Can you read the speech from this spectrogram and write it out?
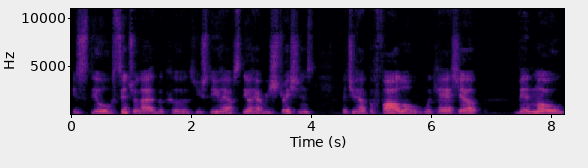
it's still centralized because you still have still have restrictions that you have to follow with Cash App, Venmo,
